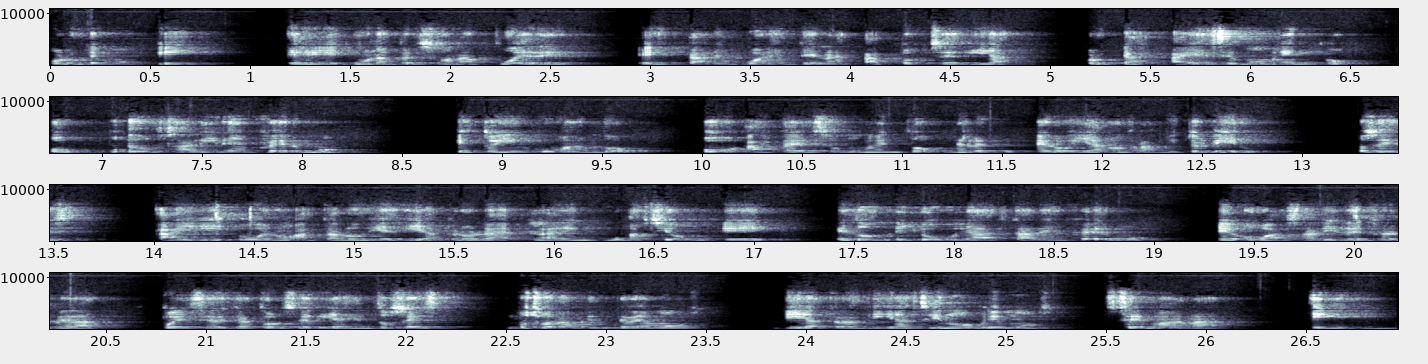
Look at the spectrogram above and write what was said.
Recordemos que eh, una persona puede estar en cuarentena 14 días porque hasta ese momento o puedo salir enfermo, estoy incubando, o hasta ese momento me recupero y ya no transmito el virus. Entonces, ahí, bueno, hasta los 10 días, pero la, incubación, que es donde yo voy a estar enfermo eh, o a salir de enfermedad, puede ser 14 días. Entonces, no solamente vemos día tras día, sino vemos semana y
